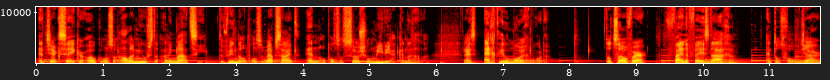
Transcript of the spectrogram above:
En check zeker ook onze allernieuwste animatie, te vinden op onze website en op onze social media kanalen. Hij is echt heel mooi geworden. Tot zover, fijne feestdagen en tot volgend jaar.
